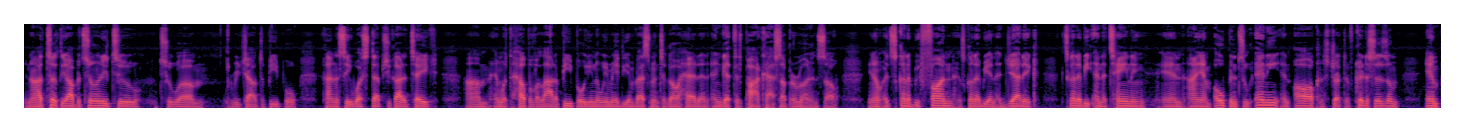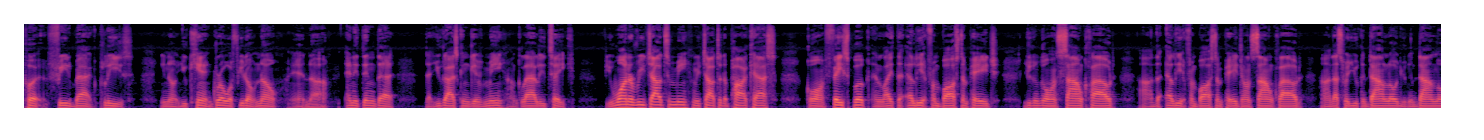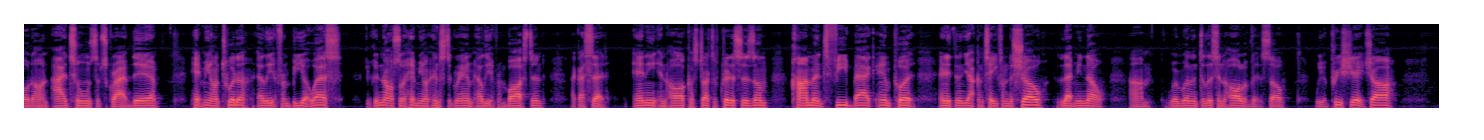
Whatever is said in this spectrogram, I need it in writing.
you know, I took the opportunity to to um, reach out to people, kind of see what steps you got to take. Um, and with the help of a lot of people, you know, we made the investment to go ahead and, and get this podcast up and running. So, you know, it's going to be fun. It's going to be energetic. It's going to be entertaining. And I am open to any and all constructive criticism, input, feedback. Please, you know, you can't grow if you don't know. And uh, anything that, that you guys can give me, I'll gladly take. If you want to reach out to me, reach out to the podcast. Go on Facebook and like the Elliot from Boston page. You can go on SoundCloud, uh, the Elliot from Boston page on SoundCloud. Uh, that's where you can download. You can download on iTunes, subscribe there. Hit me on Twitter, Elliot from BOS. You can also hit me on Instagram, Elliot from Boston. Like I said, any and all constructive criticism, comments, feedback, input, anything y'all can take from the show, let me know. Um, we're willing to listen to all of it. So we appreciate y'all.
